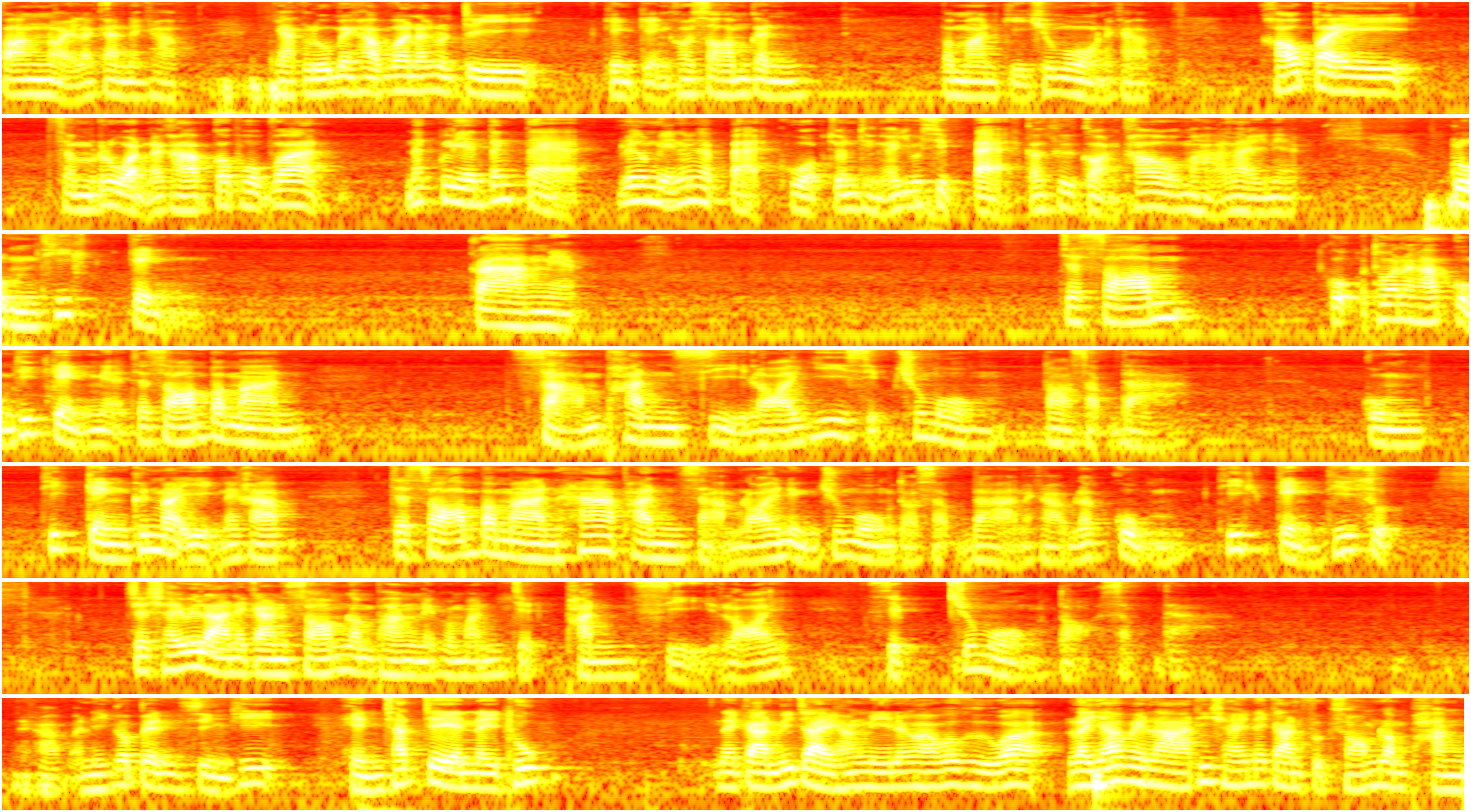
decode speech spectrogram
ฟังหน่อยแล้วกันนะครับ อยากรู้ไหมครับว่านักดนตรีเก่งๆเขาซ้อมกันประมาณกี่ชั่วโมงนะครับ เขาไปสำรวจนะครับ ก็พบว่านักเรียนตั้งแต่เริ่มเรียนตั้งแต่ 8 ขวบจนถึงอายุ 18 ก็คือก่อนเข้ามหาลัยเนี่ย กลุ่มที่เก่ง กลางเนี่ยจะซ้อมกโทษนะครับ กลุ่มที่เก่งเนี่ยจะซ้อมประมาณ 3,420 ชั่วโมงต่อสัปดาห์ กลุ่มที่เก่งขึ้นมาอีกนะครับ จะซ้อมประมาณ 5,301 ชั่วโมงต่อสัปดาห์นะครับ และกลุ่มที่เก่งที่สุด จะใช้เวลาในการซ้อมลำพังในประมาณ 7,410 ชั่วโมงต่อสัปดาห์นะครับ อันนี้ก็เป็นสิ่งที่เห็นชัดเจนในทุก ในการวิจัยครั้งนี้นะครับ ก็คือว่าระยะเวลาที่ใช้ในการฝึกซ้อมลำพัง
